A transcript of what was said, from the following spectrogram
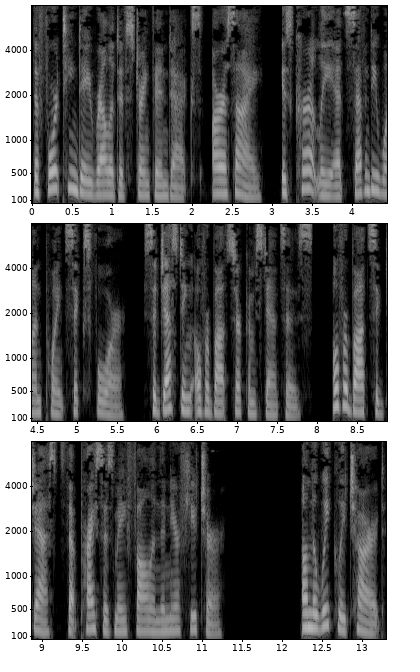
The 14-day Relative Strength Index, RSI, is currently at 71.64, suggesting overbought circumstances. Overbought suggests that prices may fall in the near future. On the weekly chart,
